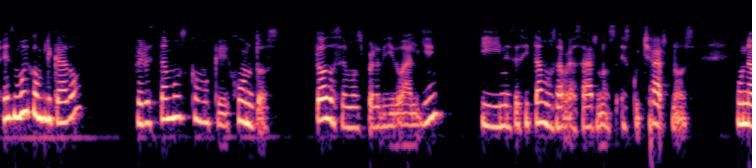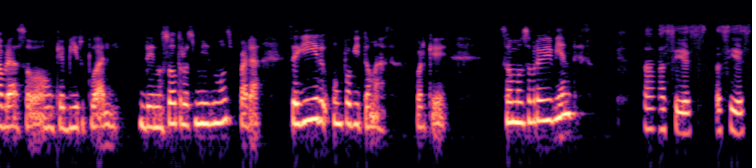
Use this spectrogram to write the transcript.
es muy complicado, pero estamos como que juntos, todos hemos perdido a alguien y necesitamos abrazarnos, escucharnos, un abrazo, aunque virtual, de nosotros mismos para seguir un poquito más, porque somos sobrevivientes. Así es, así es.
